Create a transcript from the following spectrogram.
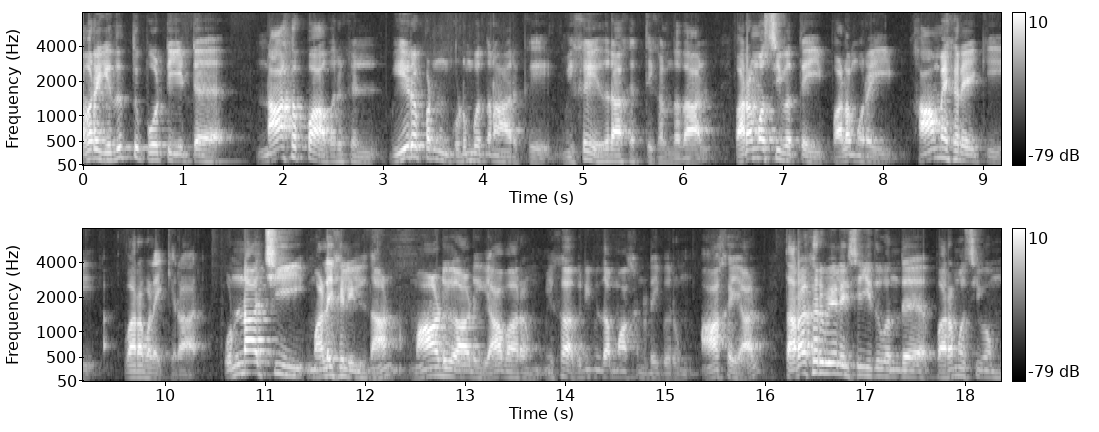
அவரை எதிர்த்து போட்டியிட்ட நாகப்பா அவர்கள் வீரப்பன் குடும்பத்தினருக்கு மிக எதிராக திகழ்ந்ததால் பரமசிவத்தை பலமுறை ஹாமகரைக்கு வரவழைக்கிறார். பொன்னாச்சி மலைகளில்தான் மாடு ஆடு வியாபாரம் மிக அபரிமிதமாக நடைபெறும். ஆகையால் தரகர் வேலை செய்து வந்த பரமசிவம்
